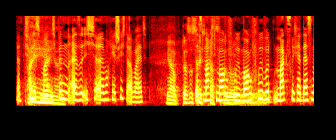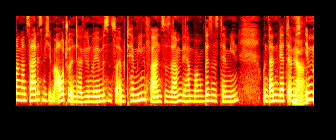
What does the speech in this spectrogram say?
natürlich, Ei, Mann. ei, Ich ei. bin, also ich äh, mache hier Schichtarbeit. Ja, das ist Das ich morgen Also, früh. Morgen früh wird Max Richard Lessmann Gonzales mich im Auto interviewen. Wir müssen zu einem Termin fahren zusammen. Wir haben morgen einen Business-Termin. Und dann wird er mich Ja. im,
